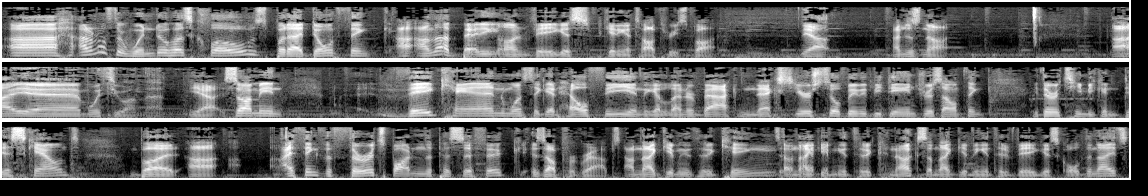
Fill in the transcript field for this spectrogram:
Uh, I don't know if their window has closed, but I don't think I, I'm not betting on Vegas getting a top three spot. Yeah, I'm just not. I am with you on that. Yeah. So I mean, they can once they get healthy and they get Leonard back next year, still maybe be dangerous. I don't think they're a team you can discount, but uh, I think the third spot in the Pacific is up for grabs. I'm not giving it to the Kings. I'm not giving it to the Canucks. I'm not giving it to the Vegas Golden Knights.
